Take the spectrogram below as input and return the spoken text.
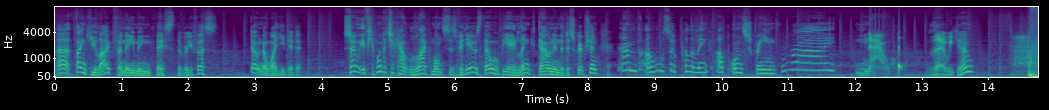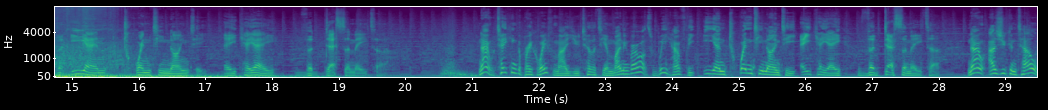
uh, thank you, Lag, for naming this the Rufus. Don't know why you did it. So if you want to check out Lag Monster's videos, there will be a link down in the description, and I'll also pull a link up on screen right now. There we go. The EN 2090, aka the Decimator. Now, taking a break away from our utility and mining robots, we have the EN 2090, aka the Decimator. Now, as you can tell,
